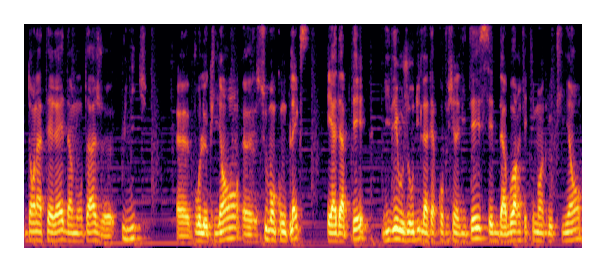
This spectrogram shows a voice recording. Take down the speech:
dans l'intérêt d'un montage unique pour le client, souvent complexe, et adapté. L'idée aujourd'hui de l'interprofessionnalité, c'est d'avoir effectivement avec le client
